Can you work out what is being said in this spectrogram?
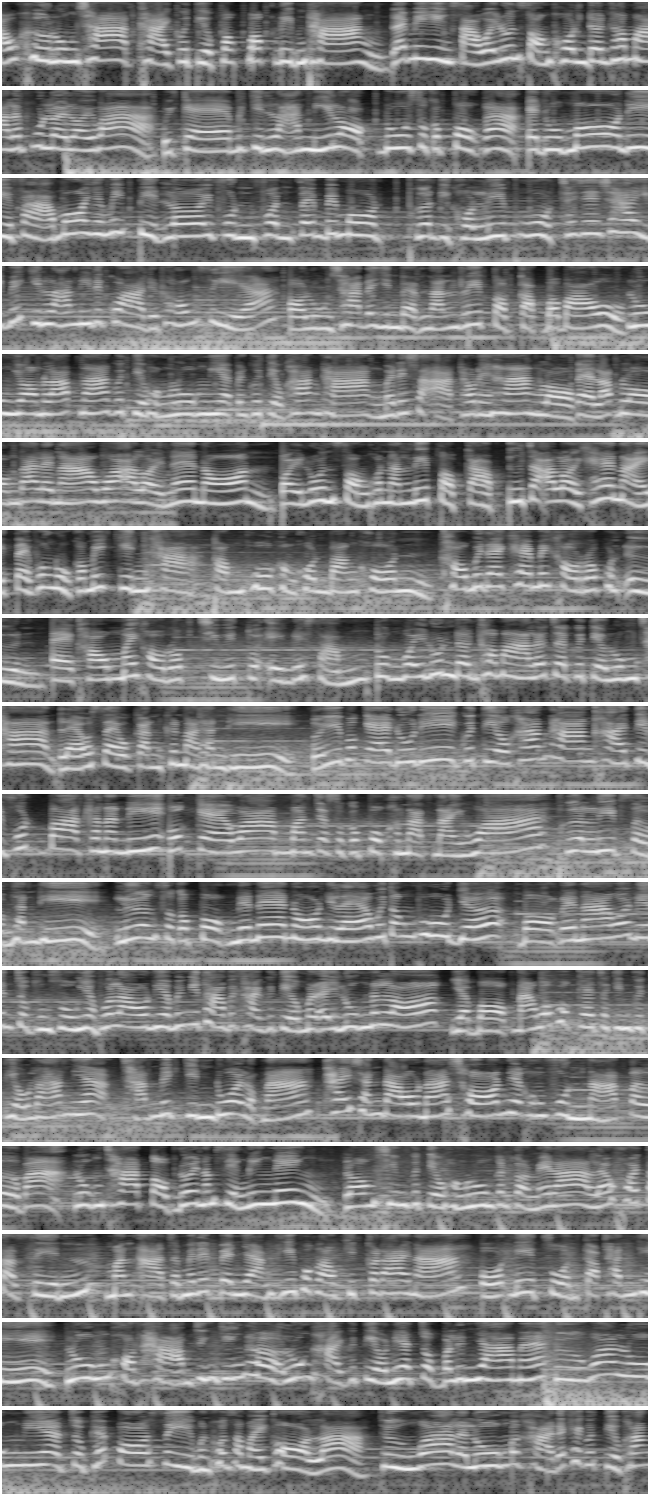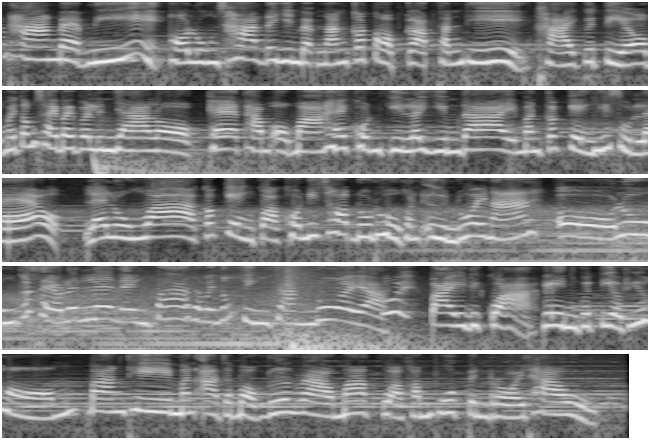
เขาคือลุงชาติขายก๋วยเตี๋ยวปอกปอกๆริมทาง และมีหญิงสาววัยรุ่นสองคนเดินเข้ามาแล้วพูดลอยๆว่าอุ้ยแกไม่กินร้านนี้หรอกดูสกปรกอะ่ะแกดูหม้อดิฝาหม้อยังไม่ปิดเลย ฝุ่นฝนเต็มไปหมดเพื่อนอีกคนรีบพูด ใช่ใช่ใช่ไม่กินร้านนี้ดีกว่าเดี๋ยวท้องเสียพอลุงชาติได้ยินแบบนั้นรีบตอบกลับเบาๆ ลุงยอมรับนะก๋วยเตี๋ยวของลุงเนี่ยเป็นก๋วยเตี๋ยวข้างทาง ไม่ได้สะอาดเท่าในห้างหรอก แต่รับรองได้เลยนะว่าอร่อยแน่นอนวัยรุ่นสองคนนั้นรีบตอบกลับถึงจะอร่อยแค่ไหน แต่พวกหนูก็ไม่กินค่ะคำพูดของคนบางคน เขาไม่ได้แค่ไม่เคารพคนอื่น แต่เขาไม่เคารพชีวิตตัวเองด้วยซ้ำกลุ่มวัยรุ่นเดินเข้ามาแล้วเจอก๋วยเตี๋ยวลุงชาติ แล้วแซวกันขึ้นมาทันทีเฮ้ยพวกแกดูดิก๋วยเตี๋ยวข้างทางขายติดฟุตบาทขนาดนี้ พวกแกว่ามันจะสกปรกขนาดไหนวะ เพื่อนรีบเสริมทันที เรื่องสกปรกเนี่ยแน่นอนอยู่แล้วไม่ต้องพูดเยอะ บอกเลยนะว่าเรียนจบสูงๆ อย่างพวกเราเนี่ยไม่มีทางไปขายก๋วยเตี๋ยวเหมือนไอ้ลุงนั่นหรอก อย่าบอกนะว่าพวกแกจะกินก๋วยเตี๋ยวร้านเนี่ยฉันไม่กินด้วยหรอกนะให้ฉันเดานะ ช้อนเนี่ยคงฝุ่นหนาเติบอะลุงชาตอบด้วยน้ำเสียงนิ่งๆ ลองชิมก๋วยเตี๋ยวของลุงกันก่อนไหมล่ะแล้วค่อยตัดสิน มันอาจจะไม่ได้เป็นอย่างที่พวกเราคิดก็ได้นะ โอ๊ตรีบสวนกลับทันที ลุงขอถามจริง ๆ เถอะลุงขายก๋วยเตี๋ยวเนี่ยจบปริญญาไหมหรือว่าลุงเนี่ยจบแค่ป .4 เหมือนคนสมัยก่อนล่ะ ถึงว่าแหละลุงมาขายได้แค่ก๋วยเตี๋ยวข้างทางแบบนี้ พอลุงชาติได้ยินแบบนั้นก็ตอบกลับทันที ขายก๋วยเตี๋ยวไม่ต้องใช้ใบปริญญาหรอก แค่ทำออกมาให้คนกินแล้วยิ้มได้ มันก็เก่งที่สุดแล้ว และลุงว่าก็เก่งกว่าคนที่ชอบดูถูกคนอื่นด้วยนะ โอ้ลุงก็แซวเล่นๆเองป้าทำไมต้องจริงจังด้วย อะอุ๊ยไปดีกว่า กลิ่นก๋วยเตี๋ยวที่หอม บางทีมันอาจจะบอกเรื่องราวมากกว่าคำพูดเป็นร้อยเท่า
